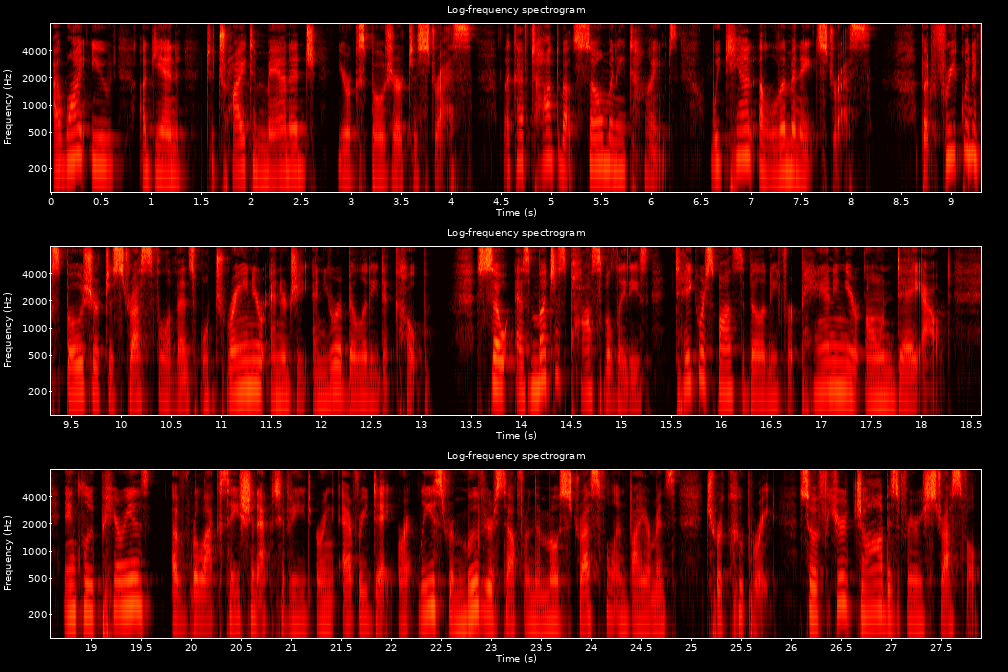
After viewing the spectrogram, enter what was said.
I want you, again, to try to manage your exposure to stress. Like I've talked about so many times, we can't eliminate stress, but frequent exposure to stressful events will drain your energy and your ability to cope. So, as much as possible, ladies, take responsibility for panning your own day out. Include periods of relaxation activity during every day, or at least remove yourself from the most stressful environments to recuperate. So if your job is very stressful,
